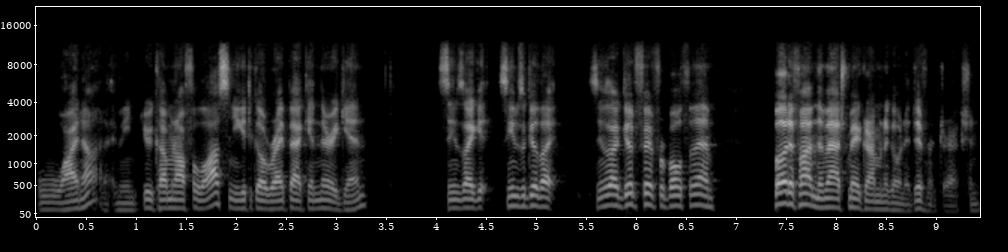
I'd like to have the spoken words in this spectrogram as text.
Why not? I mean, you're coming off a loss and you get to go right back in there again. Seems like it seems a good like seems like a good fit for both of them. But if I'm the matchmaker, I'm going to go in a different direction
